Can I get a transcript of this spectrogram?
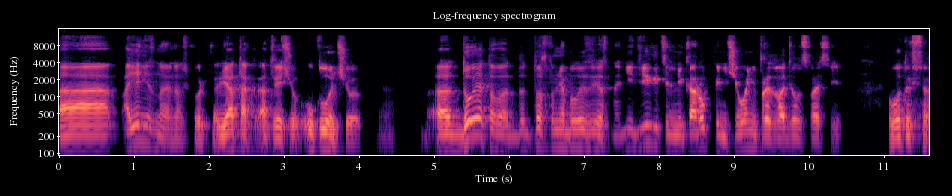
А, а я не знаю, насколько. Я так отвечу уклончиво. Э, до этого, то, что мне было известно, ни двигатель, ни коробка, ничего не производилось в России. Вот и все.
